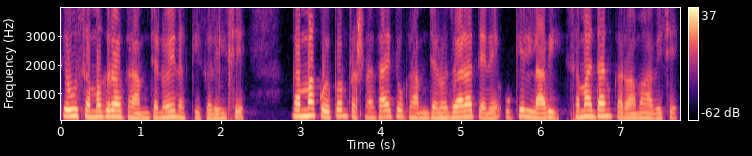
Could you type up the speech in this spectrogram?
તેવું સમગ્ર ગ્રામજનોએ નક્કી કરેલ છે. ગામમાં કોઈ પણ પ્રશ્ન થાય તો ગ્રામજનો દ્વારા તેને ઉકેલ લાવી સમાધાન કરવામાં આવે છે.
